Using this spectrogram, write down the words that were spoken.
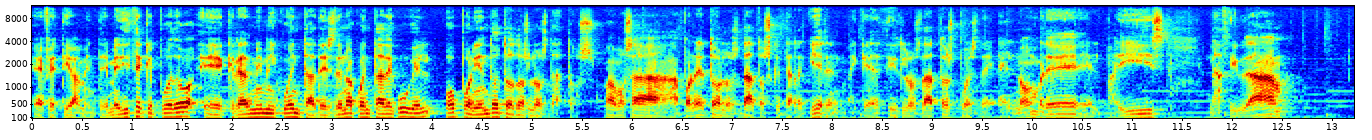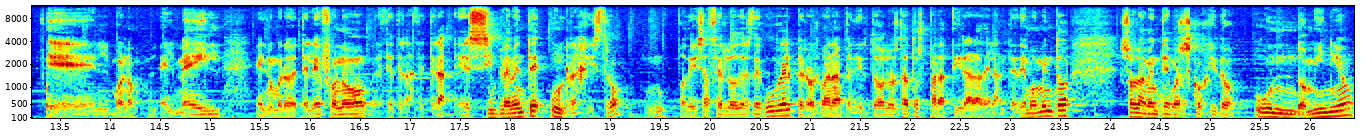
Efectivamente, me dice que puedo eh, crearme mi cuenta desde una cuenta de Google o poniendo todos los datos. Vamos a poner todos los datos que te requieren. Hay que decir los datos, pues, de nombre, el país, la ciudad, el, bueno, el mail, el número de teléfono, etcétera, etcétera. Es simplemente un registro. Podéis hacerlo desde Google, pero os van a pedir todos los datos para tirar adelante. De momento solamente hemos escogido un dominio,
